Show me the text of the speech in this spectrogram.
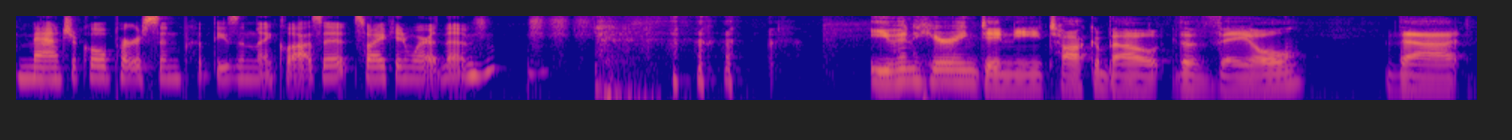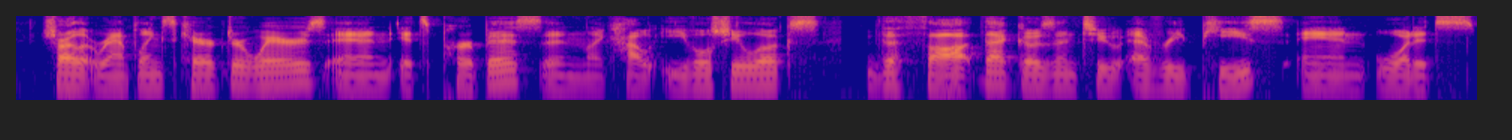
magical person put these in my closet so I can wear them? even hearing Denis talk about the veil that Charlotte Rampling's character wears and its purpose and like how evil she looks, the thought that goes into every piece and what it's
